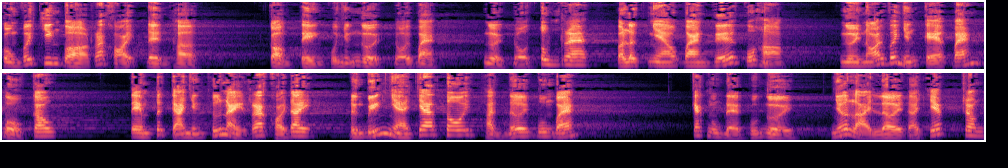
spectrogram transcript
cùng với chiên bò ra khỏi đền thờ. Còn tiền của những người đổi bạc, người đổ tung ra và lật nhào bàn ghế của họ. Người nói với những kẻ bán bồ câu, đem tất cả những thứ này ra khỏi đây, đừng biến nhà cha tôi thành nơi buôn bán. Các môn đệ của người nhớ lại lời đã chép trong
